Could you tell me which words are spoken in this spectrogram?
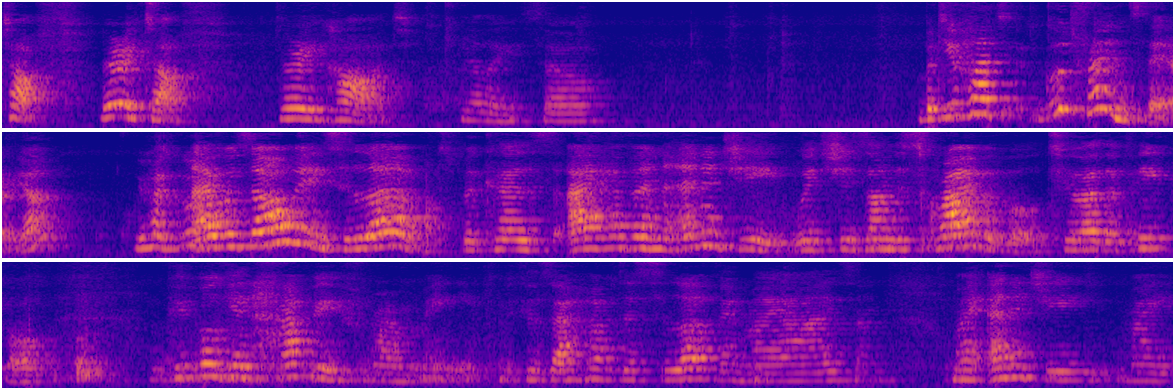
Tough, very tough, very hard, really. So, but you had good friends there, yeah? You had good. I was always loved because I have an energy which is undescribable to other people. People get happy from me because I have this love in my eyes and my energy, my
